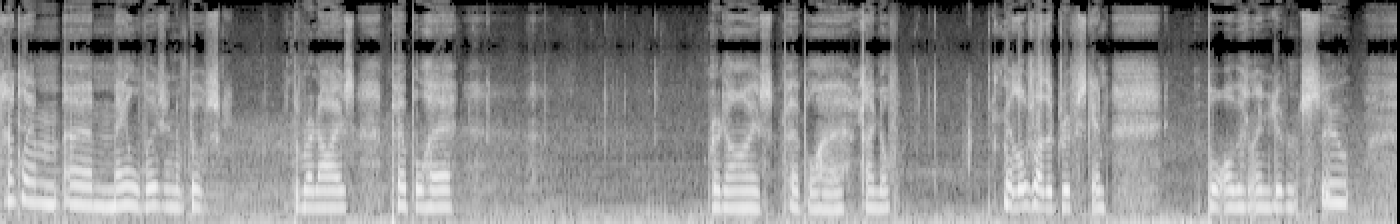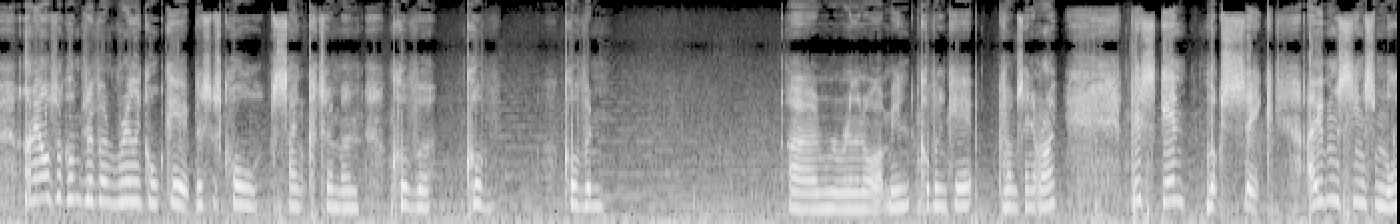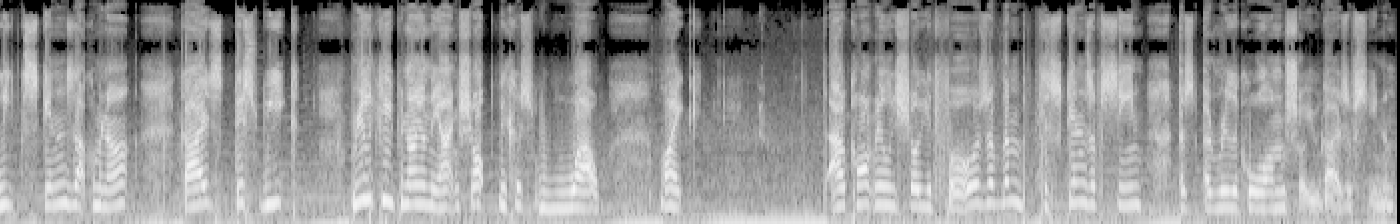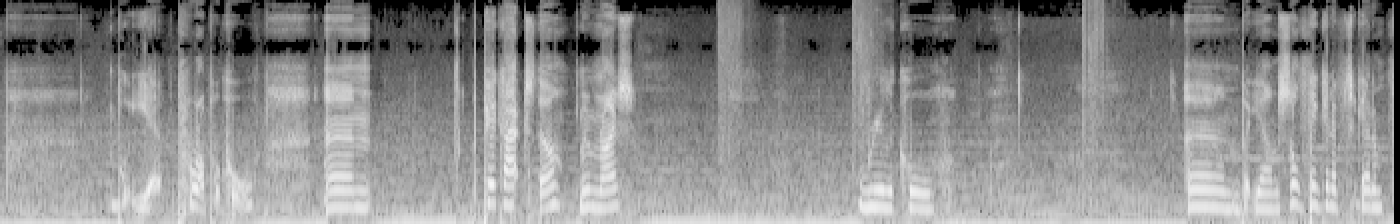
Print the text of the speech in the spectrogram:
Technically a male version of Dusk. With the red eyes, purple hair. Red eyes, purple hair, kind of. It looks like the drift skin, but obviously in a different suit. And it also comes with a really cool cape. This is called Sanctum and Cover, Cov, Coven. I don't really know what that means. Coven cape, if I'm saying it right. This skin looks sick. I've even seen some leaked skins that coming out. Guys, this week, really keep an eye on the item shop because wow, like I can't really show you the photos of them, but the skins I've seen are really cool. I'm sure you guys have seen them. But yeah, proper cool. Um, pickaxe though, Moonrise. Really cool. Um, but yeah, I'm still thinking if to get them.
